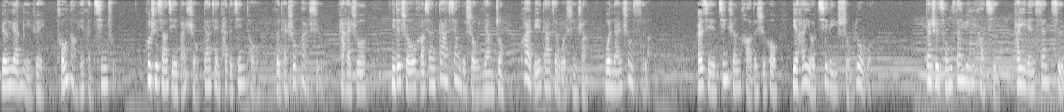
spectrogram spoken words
仍然敏锐，头脑也很清楚。护士小姐把手搭在她的肩头，和她说话时，她还说：“你的手好像大象的手一样重，快别搭在我身上，我难受死了。”而且精神好的时候。也还有气力数落我，但是从三月一号起，他一连三次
